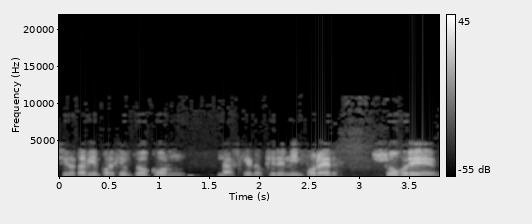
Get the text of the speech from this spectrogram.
sino también, por ejemplo, con las que nos quieren imponer sobre,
